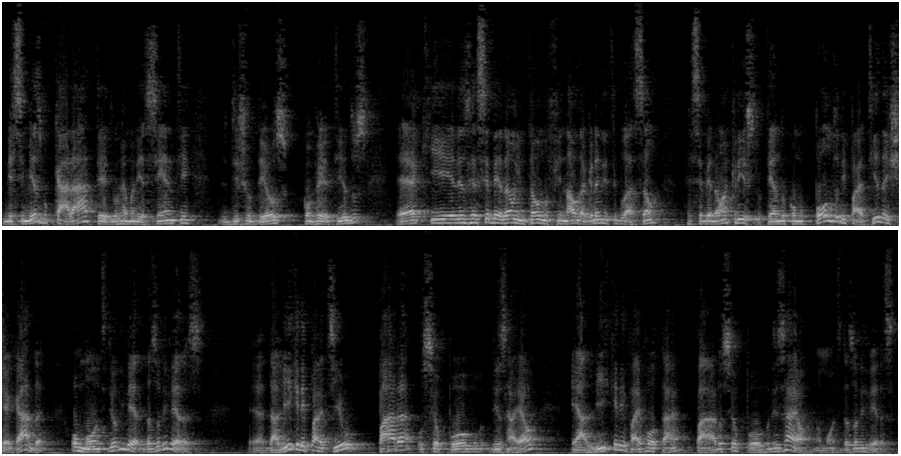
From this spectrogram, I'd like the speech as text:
nesse mesmo caráter um remanescente de judeus convertidos, é que eles receberão então no final da grande tribulação receberão a Cristo, tendo como ponto de partida e chegada o Monte de Oliveira, das Oliveiras. É dali que ele partiu para o seu povo de Israel, é ali que ele vai voltar para o seu povo de Israel, no Monte das Oliveiras.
